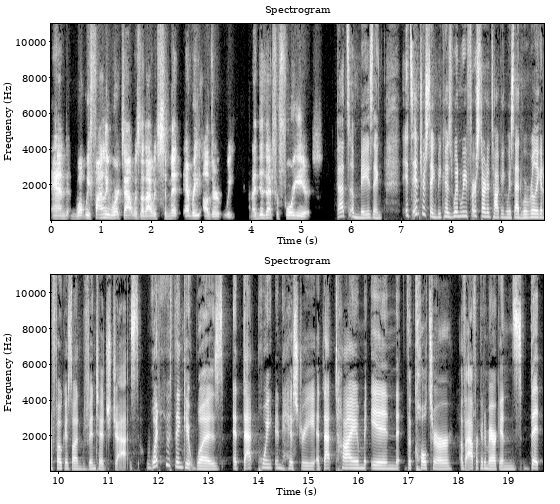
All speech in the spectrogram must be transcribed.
and what we finally worked out was that I would submit every other week. And I did that for four years. That's amazing. It's interesting because when we first started talking, we said we're really going to focus on vintage jazz. What do you think it was at that point in history, at that time in the culture of African Americans that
